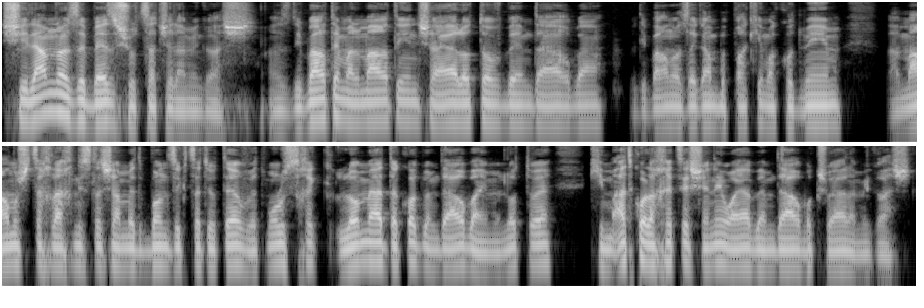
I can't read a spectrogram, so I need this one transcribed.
שילמנו על זה באיזשהו צד של המגרש. אז דיברתם על מרטין שהיה לא טוב בעמדה 4, ודיברנו על זה גם בפרקים הקודמים, ואמרנו שצריך להכניס לשם את בונזי קצת יותר, ואתמול הוא שיחק לא מעט דקות בעמדה 4, אם אני לא טועה, כמעט כל החצי השני הוא היה בעמדה 4 כשהוא היה על המגרש.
